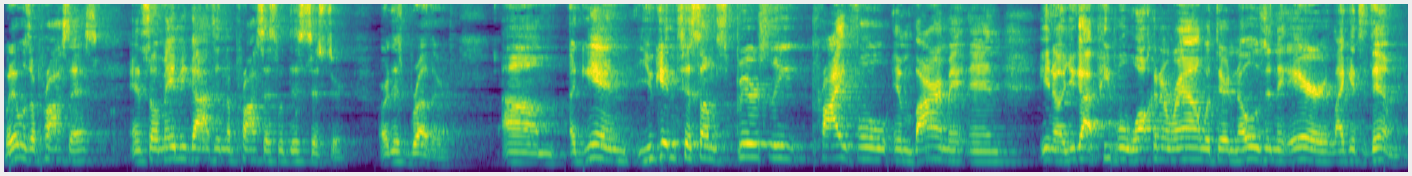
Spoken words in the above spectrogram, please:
but it was a process. And so maybe God's in the process with this sister or this brother um, again, you get into some spiritually prideful environment and, you know, you got people walking around with their nose in the air like it's them.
